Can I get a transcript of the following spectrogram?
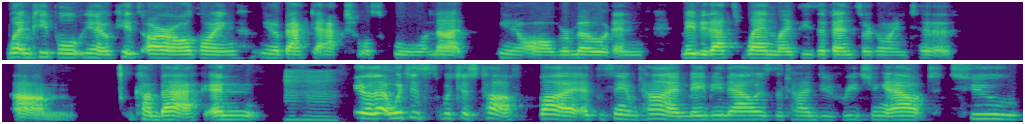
when people you know kids are all going you know back to actual school and not you know all remote and maybe that's when like these events are going to um come back. And mm-hmm. you know that which is which is tough but at the same time maybe now is the time to reaching out to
